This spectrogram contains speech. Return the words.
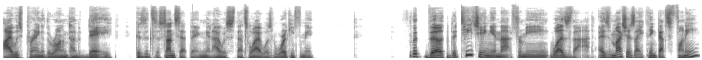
I was praying at the wrong time of day because it's a sunset thing and I was that's why it wasn't working for me. But the the teaching in that for me was that as much as I think that's funny,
